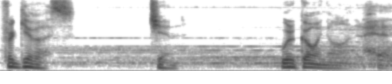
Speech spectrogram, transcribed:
Forgive us, Jin. We're going on ahead.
